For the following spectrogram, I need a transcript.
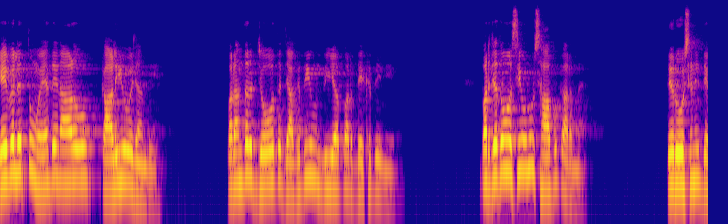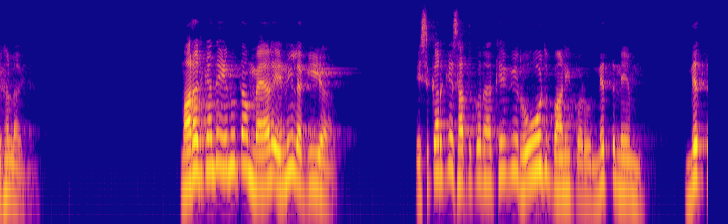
ਕਈ ਵੇਲੇ ਧੂਏ ਦੇ ਨਾਲ ਉਹ ਕਾਲੀ ਹੋ ਜਾਂਦੀ, ਪਰ ਅੰਦਰ ਜੋਤ ਜਗਦੀ ਹੁੰਦੀ ਆ, ਪਰ ਦਿਖਦੀ ਨਹੀਂ। ਪਰ ਜਦੋਂ ਅਸੀਂ ਉਹਨੂੰ ਸਾਫ਼ ਕਰਨਾ ਤੇ ਰੋਸ਼ਨੀ ਦਿਖਣ ਲੱਗ ਜਾਂਦੀ। ਮਹਾਰਾਜ ਕਹਿੰਦੇ, ਇਹਨੂੰ ਤਾਂ ਮੈਲ ਇੰਨੀ ਲੱਗੀ ਆ ਇਸ ਕਰਕੇ ਸਤਿਗੁਰ ਆਖੇ ਕਿ ਰੋਜ਼ ਬਾਣੀ ਪੜੋ ਨਿਤਨੇਮ ਨਿਤ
